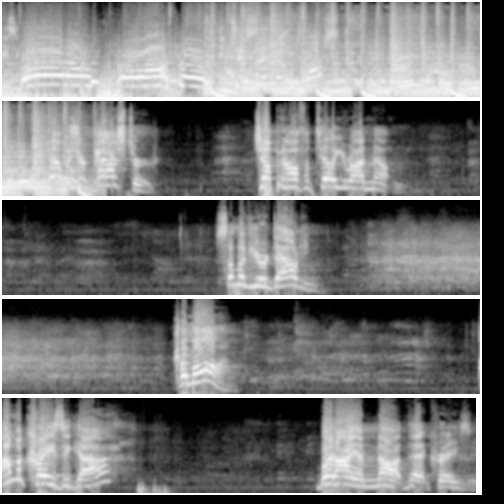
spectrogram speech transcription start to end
crazy. Oh, that was so awesome! He just said that was awesome. That was your pastor jumping off a Telluride mountain. Some of you are doubting. Come on. I'm a crazy guy, but I am not that crazy.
